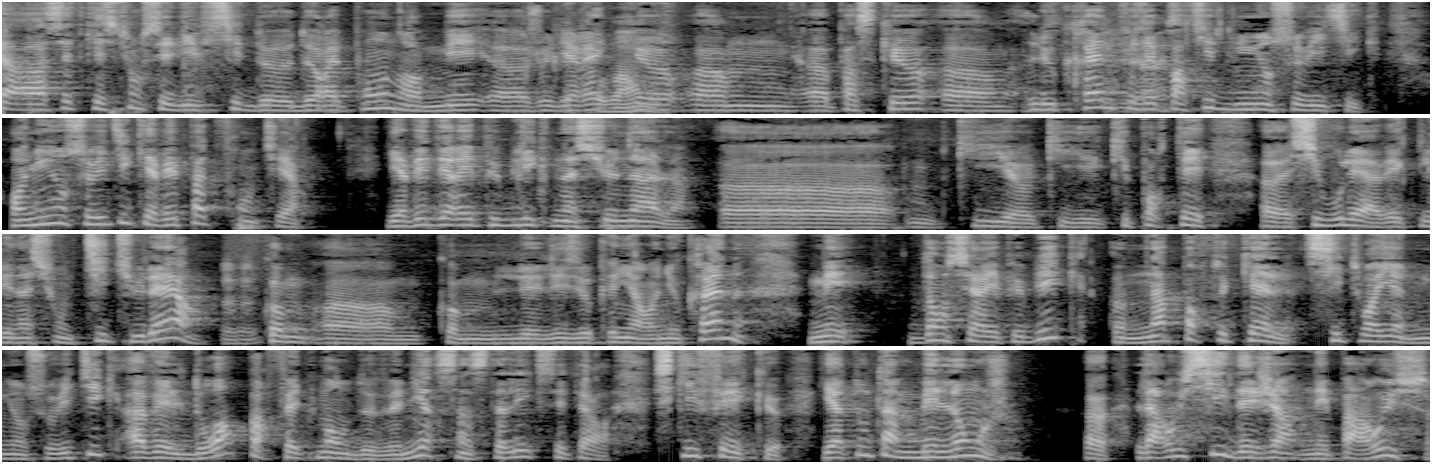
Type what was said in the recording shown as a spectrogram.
à cette question, c'est difficile de, répondre, mais euh, je dirais que euh, euh, parce que l'Ukraine faisait partie de l'Union soviétique. En Union soviétique, il n'y avait pas de frontières. Il y avait des républiques nationales qui, qui, portaient, si vous voulez, avec les nations titulaires, mhm. comme, comme les, les, Ukrainiens en Ukraine, mais dans ces républiques, n'importe quel citoyen de l'Union soviétique avait le droit parfaitement de venir s'installer, etc. Ce qui fait qu'il y a tout un mélange euh, la Russie, déjà, n'est pas russe.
